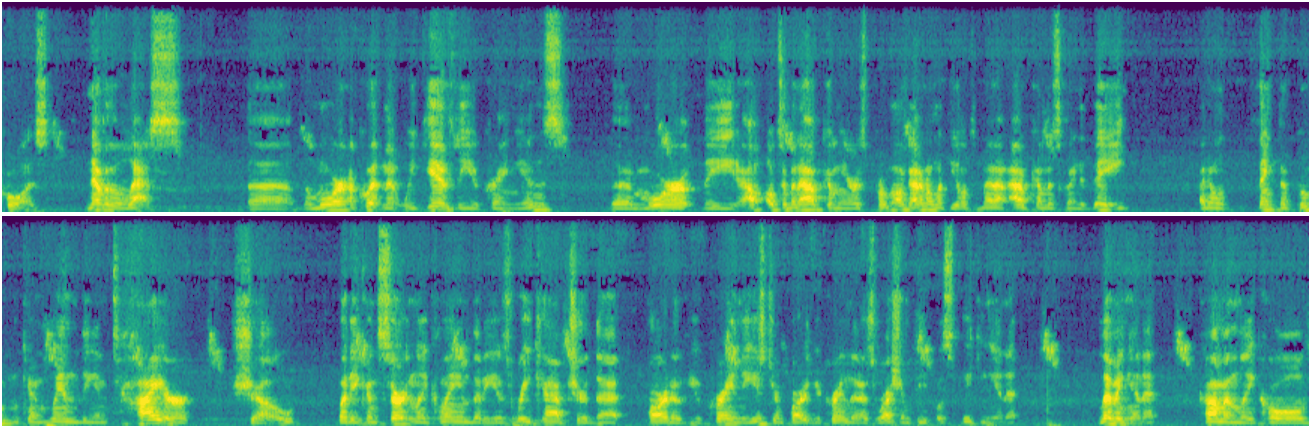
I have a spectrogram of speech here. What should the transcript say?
cause. Nevertheless, uh, the more equipment we give the Ukrainians, the more the ultimate outcome here is prolonged. I don't know what the ultimate outcome is going to be. I don't think that Putin can win the entire show, but he can certainly claim that he has recaptured that part of Ukraine, the eastern part of Ukraine that has Russian people speaking in it, living in it, commonly called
